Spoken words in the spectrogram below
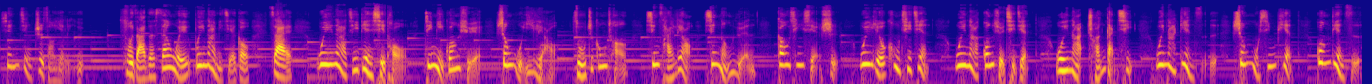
先进制造业领域。复杂的三维微纳米结构在微纳机电系统、精密光学、生物医疗、组织工程、新材料、新能源、高清显示、微流控器件、微纳光学器件、微纳传感器、微纳电子、生物芯片、光电子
